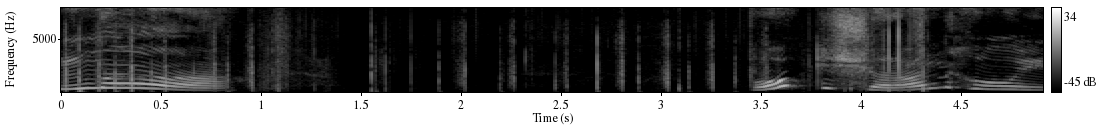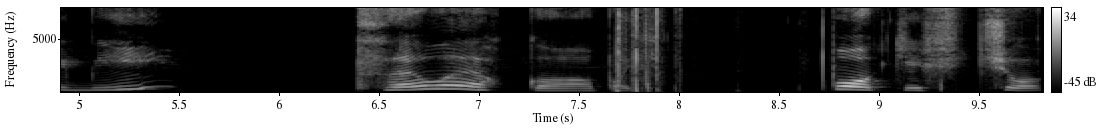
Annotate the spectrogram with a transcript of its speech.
На! Поки що ранговий бій це легко апать. Поки що.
